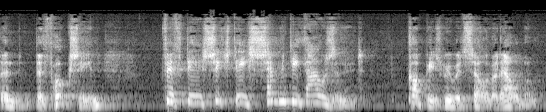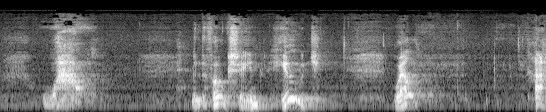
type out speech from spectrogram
in the folk scene 50, 60, 70,000 copies we would sell of an album. Wow! In the folk scene, huge. Well, ha,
